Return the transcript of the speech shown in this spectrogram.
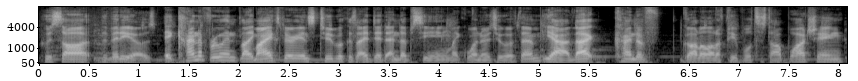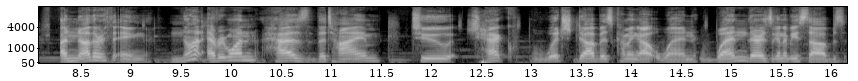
who saw the videos. It kind of ruined like my experience too because I did end up seeing like one or two of them. Yeah, that kind of got a lot of people to stop watching. Another thing, not everyone has the time to check which dub is coming out when, when there's gonna be subs,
